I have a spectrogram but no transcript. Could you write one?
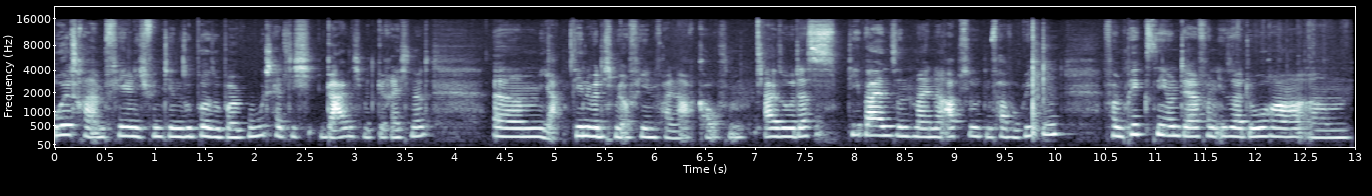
ultra empfehlen. Ich finde den super, super gut. Hätte ich gar nicht mit gerechnet. Ähm, ja, den würde ich mir auf jeden Fall nachkaufen. Also das, die beiden sind meine absoluten Favoriten von Pixie und der von Isadora. Ähm,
